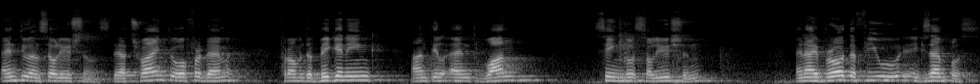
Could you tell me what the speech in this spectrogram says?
end-to-end solutions. They are trying to offer them from the beginning until end one single solution. And I brought a few examples.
